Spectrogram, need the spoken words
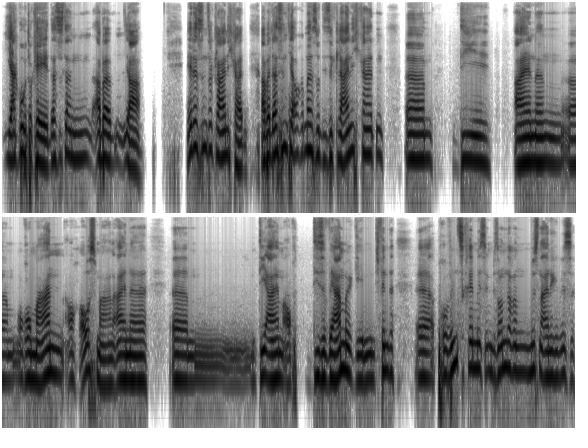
Ja gut, okay, das ist dann, aber ja. Ja, das sind so Kleinigkeiten. Aber das sind ja auch immer so diese Kleinigkeiten, ähm, die einen ähm, Roman auch ausmachen, eine, ähm, die einem auch diese Wärme geben. Ich finde, äh, Provinzkrimis im Besonderen müssen eine gewisse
